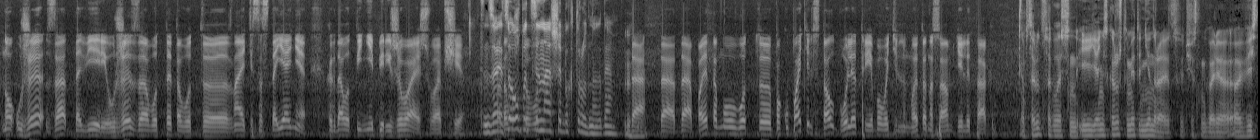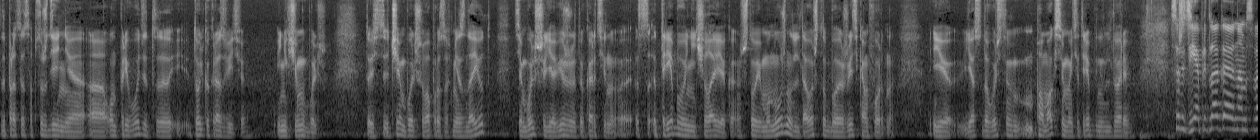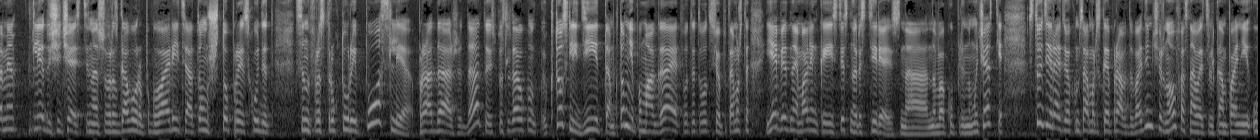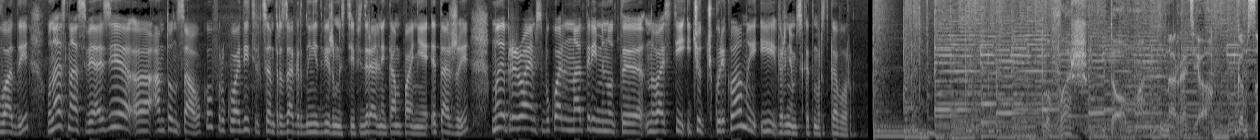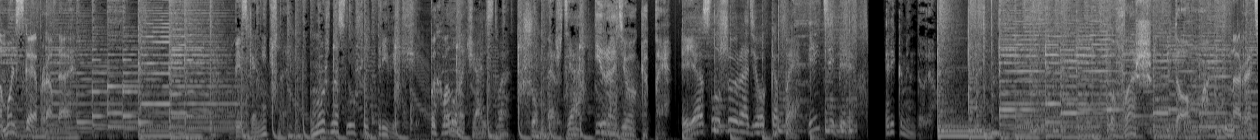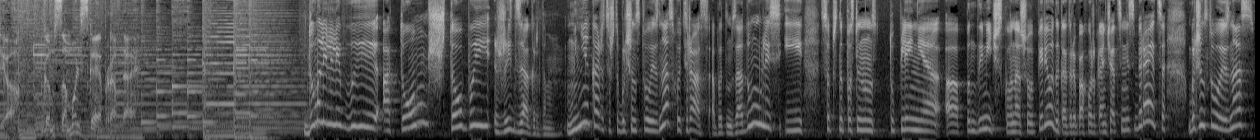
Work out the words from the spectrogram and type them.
но уже за доверие, уже за вот это вот, э, знаете, состояние, когда вот ты не переживаешь вообще. Это называется Потому опыт цена вот... ошибок трудных, да? Да, да, да. Поэтому вот э, покупатель стал более требовательным. Это на самом деле так. Абсолютно согласен. И я не скажу, что мне это не нравится, честно говоря. А весь этот процесс обсуждения, а, он приводит э, только к развитию и ни к чему больше. То есть, чем больше вопросов мне задают, тем больше я вижу эту картину. Требований человека, что ему нужно для того, чтобы жить комфортно. И я с удовольствием по максимуму эти требования удовлетворяю. Слушайте, я предлагаю нам с вами в следующей части нашего разговора поговорить о том, что происходит с инфраструктурой после продажи, да, то есть после того, кто следит, там, кто мне помогает, вот это вот все, потому что я, бедная маленькая, естественно, растеряюсь на новокупленном участке. В студии радио «Комсомольская правда» Вадим Чернов, основатель компании «У воды». У нас на связи э, Антон Сауков, руководитель Центра загородной недвижимости федеральной компании «Этажи». Мы прерываемся буквально на три минуты новостей и чуточку рекламы, и вернемся к этому разговору. Ваш дом на радио. Комсомольская правда. Бесконечно можно слушать три вещи. Похвалу начальства, шум дождя и радио КП. Я слушаю радио КП и тебе рекомендую. Ваш дом на радио. Комсомольская правда. Думали ли вы о том, чтобы жить за городом? Мне кажется, что большинство из нас хоть раз об этом задумывались. И, собственно, после наступления а, пандемического нашего периода, который, похоже, кончаться не собирается, большинство из нас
